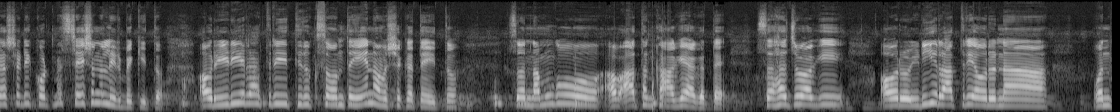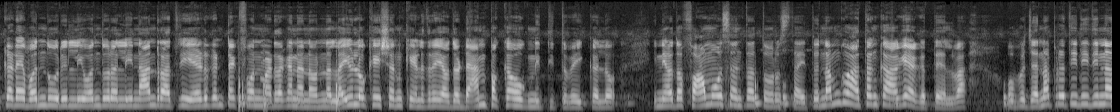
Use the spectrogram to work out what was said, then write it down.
ಕಸ್ಟಡಿ ಕೊಟ್ಟಮೇಲೆ ಸ್ಟೇಷನಲ್ಲಿ ಇರಬೇಕಿತ್ತು. ಅವ್ರು ಇಡೀ ರಾತ್ರಿ ತಿರುಗಿಸೋ ಅಂತ ಏನು ಅವಶ್ಯಕತೆ ಇತ್ತು? ಸೊ ನಮಗೂ ಆತಂಕ ಆಗೇ ಆಗುತ್ತೆ. ಸಹಜವಾಗಿ ಅವರು ಇಡೀ ರಾತ್ರಿ ಅವ್ರನ್ನ ಒಂದು ಕಡೆ ಒಂದು ಊರಲ್ಲಿ ಒಂದೂರಲ್ಲಿ ನಾನು ರಾತ್ರಿ ಎರಡು ಗಂಟೆಗೆ ಫೋನ್ ಮಾಡಿದಾಗ ನಾನು ಅವ್ರನ್ನ ಲೈವ್ ಲೊಕೇಶನ್ ಕೇಳಿದ್ರೆ ಯಾವುದೋ ಡ್ಯಾಮ್ ಪಕ್ಕ ಹೋಗಿ ನಿಂತಿತ್ತು ವೆಹಿಕಲ್ಲು ಇನ್ಯಾವುದೋ ಫಾರ್ಮ್ ಹೌಸ್ ಅಂತ ತೋರಿಸ್ತಾ ಇತ್ತು. ನಮಗೂ ಆತಂಕ ಆಗೇ ಆಗುತ್ತೆ ಅಲ್ವಾ? ಒಬ್ಬ ಜನಪ್ರತಿನಿಧಿನ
